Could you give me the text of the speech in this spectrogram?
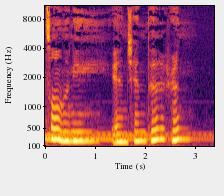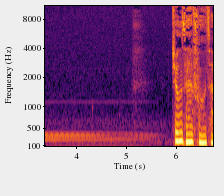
做你眼前的人，就在复杂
